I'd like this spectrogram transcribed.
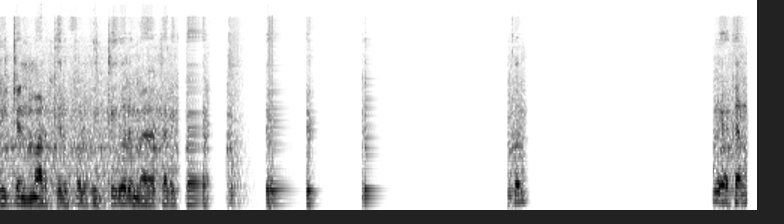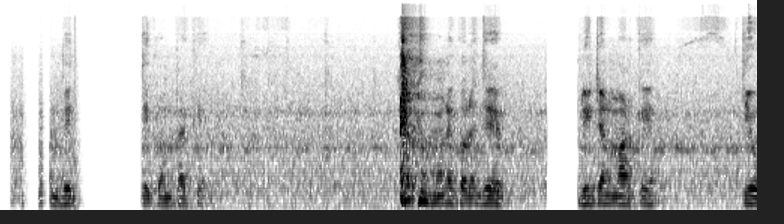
রিটেন মার্কের উপর ভিত্তি করে মেধা তালিকা থাকে মনে করেন যে রিটার্ন মার্কে কেউ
